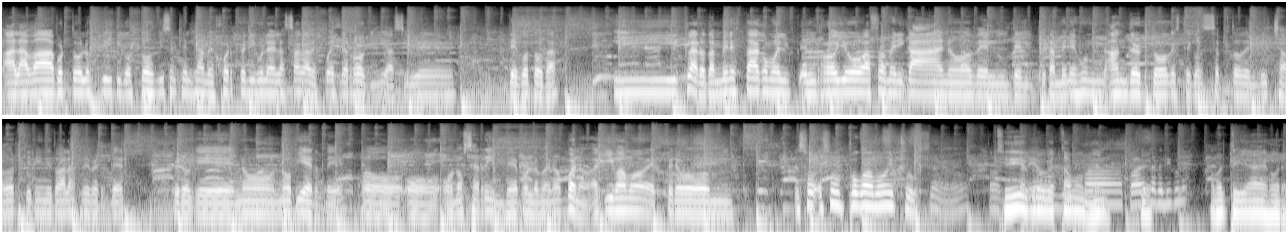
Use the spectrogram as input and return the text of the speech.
alabada por todos los críticos, todos dicen que es la mejor película de la saga después de Rocky, así de, de gotota. Y claro, también está como el, el rollo afroamericano, del, del- que también es un underdog, este concepto del luchador que tiene todas las de perder, pero que no, no pierde o, o- o no se rinde, por lo menos. Bueno, aquí vamos a ver, pero mm, eso, eso es un poco a modo de introducción, ¿no? Sí, yo creo que ¿Estaríamos estamos bien, pa ver sí. la película? Aparte ya es hora.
